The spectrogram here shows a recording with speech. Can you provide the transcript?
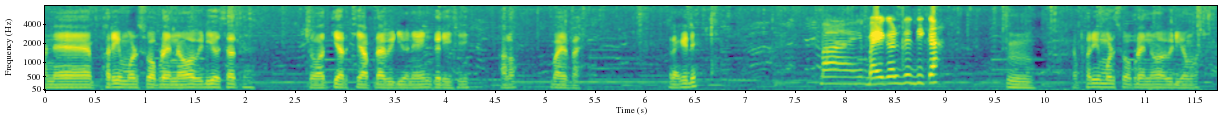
અને ફરી મળશું આપણે નવા વીડિયો સાથે. તો અત્યારથી આપણા વિડીયોને એન્ડ કરીએ છીએ. હાલો બાય બાય રાખી દે? બાય બાય કરી દે દીકા. હમ ફરી મળશું આપણે નવા વિડીયોમાં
